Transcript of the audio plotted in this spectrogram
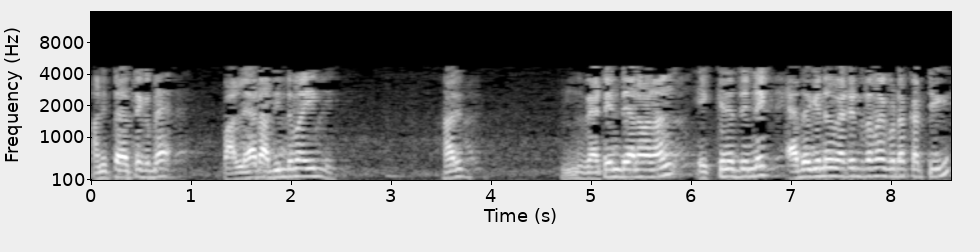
අනිත් අයත් එක බෑ. පල්ලෙහාට අදින්නමයි ඉන්නේ. හරිද? වැටෙන්න යනවා නම් එක්කෙනෙක් දෙන්නෙක් ඇදගෙන වැටෙන්න තමයි ගොඩක් කට්ටියගේ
